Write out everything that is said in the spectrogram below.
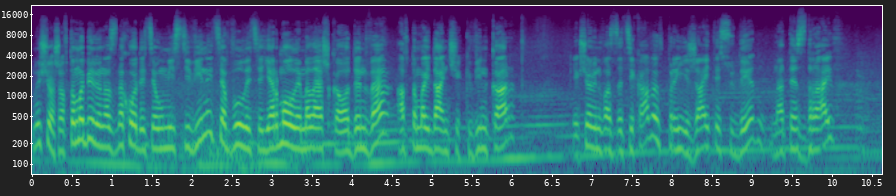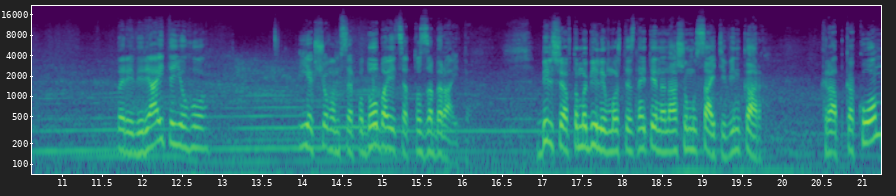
Ну що ж, автомобіль у нас знаходиться у місті Вінниця, вулиця Ярмоли Мелешка 1В, автомайданчик Вінкар. Якщо він вас зацікавив, приїжджайте сюди на тест-драйв, перевіряйте його. І якщо вам все подобається, то забирайте. Більше автомобілів можете знайти на нашому сайті wincar.com.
